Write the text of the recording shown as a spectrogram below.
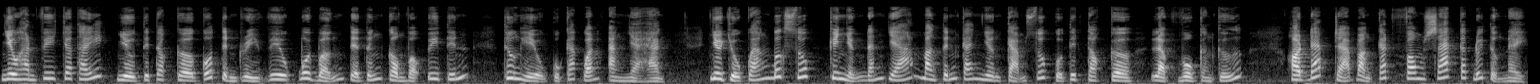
nhiều hành vi cho thấy nhiều TikToker cố tình review bôi bẩn để tấn công vào uy tín, thương hiệu của các quán ăn nhà hàng. Nhiều chủ quán bức xúc khi những đánh giá mang tính cá nhân cảm xúc của TikToker là vô căn cứ. Họ đáp trả bằng cách phong sát các đối tượng này.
